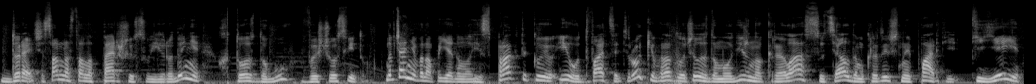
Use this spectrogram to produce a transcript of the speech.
До речі, Санна стала першою в своїй родині, хто здобув вищу освіту. Навчання вона поєднувала із практикою, і у 20 років вона долучилась до молодіжного крила соціал-демократичної партії, тієї,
